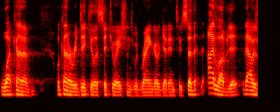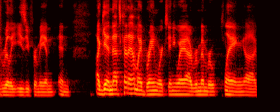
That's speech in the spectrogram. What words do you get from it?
what kind of what kind of ridiculous situations would Rango get into? So th- I loved it. That was really easy for me. And and again, that's kind of how my brain works anyway. I remember playing, uh,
